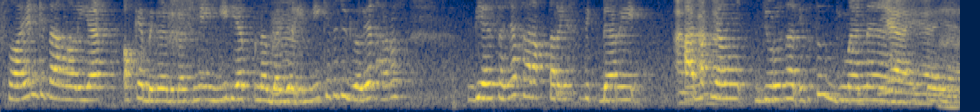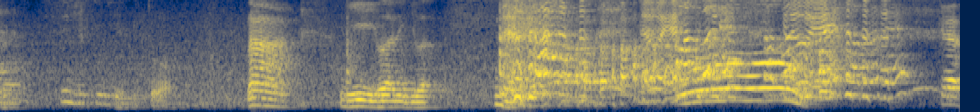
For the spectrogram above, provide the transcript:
selain kita ngelihat oke background education-nya ini dia pernah belajar Hmm. ini, kita juga lihat harus biasanya karakteristik dari anak, Anak-anak. yang jurusan itu tuh gimana iya iya gitu. iya setuju setuju Gitu. Nah, gila nih gila. Ya ya, ya. Ken,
